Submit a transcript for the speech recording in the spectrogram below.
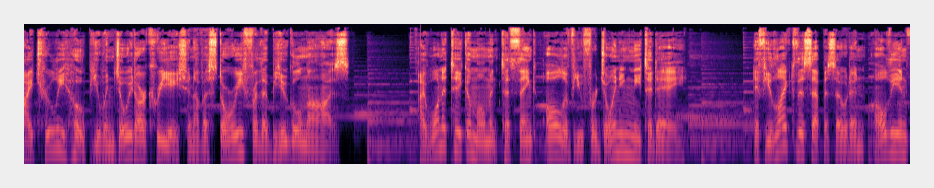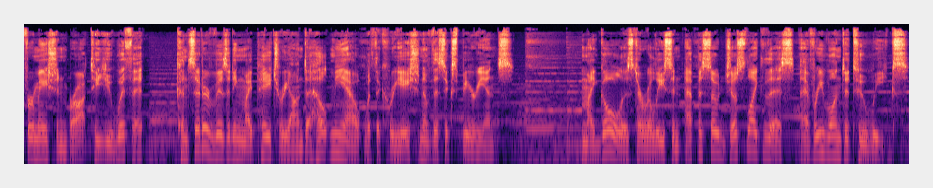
I truly hope you enjoyed our creation of a story for the Bugul Noz. I want to take a moment to thank all of you for joining me today. If you liked this episode and all the information brought to you with it, consider visiting my Patreon to help me out with the creation of this experience. My goal is to release an episode just like this every one to two weeks.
